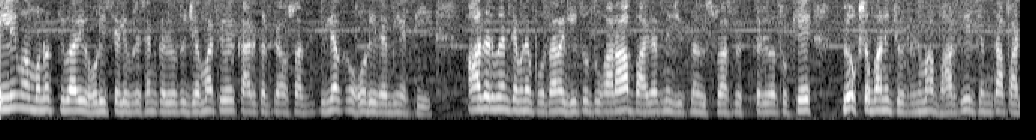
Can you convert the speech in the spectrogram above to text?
દિલ્હીમાં મનોજ તિવારી હોળી સેલિબ્રેશન કર્યું હતું, જેમાં તેઓએ કાર્યકર્તાઓ સાથે તિલક હોળી રમી હતી. આ દરમિયાન તેમણે પોતાના ગીતો દ્વારા ભાજપની જીતનો વિશ્વાસ વ્યક્ત કર્યો હતો કે લોકસભાની ચૂંટણીમાં ભારતીય જનતા પાર્ટી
